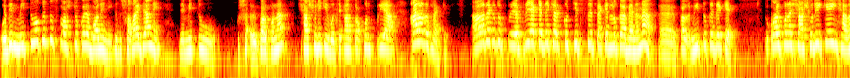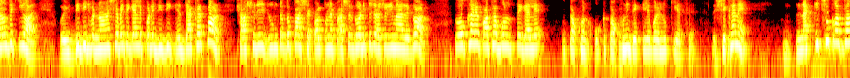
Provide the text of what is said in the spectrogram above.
ওই দিন কিন্তু স্পষ্ট করে বলেনি, কিন্তু সবাই জানে যে মিতু শা- কল্পনার শাশুড়িকে বলছে, কারণ তখন প্রিয়া আলাদা থাকে। আলাদা থাকে তো প্রিয়া- প্রিয়াকে দেখে আর চিপসের প্যাকেট লুকাবে না না? মিতুকে দেখে। তো কল্পনার শাশুড়িকেই সাধারণত কি হয় ওই দিদির বা ননার বাড়িতে গেলে পরে দিদি দেখার পর শাশুড়ির রুমটা তো পাশে, কল্পনার পাশের ঘরই তো শাশুড়ি মায়ের ঘর। তো ওখানে কথা বলতে গেলে তখন ওকে তখনই দেখলে পরে লুকিয়েছে। সেখানে না কিছু কথা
